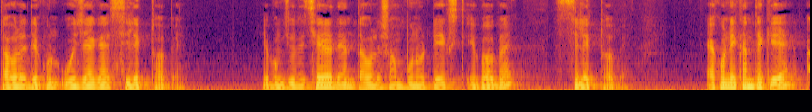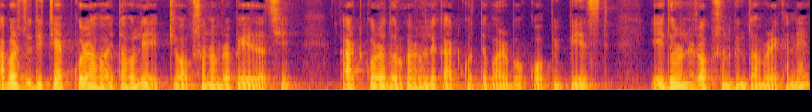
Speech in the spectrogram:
তাহলে দেখুন ওই জায়গায় সিলেক্ট হবে। এবং যদি ছেড়ে দেন, তাহলে সম্পূর্ণ টেক্সট এভাবে সিলেক্ট হবে। এখন এখান থেকে আবার যদি ট্যাপ করা হয়, তাহলে একটি অপশন আমরা পেয়ে যাচ্ছি। কাট করা দরকার হলে কাট করতে পারব, কপি পেস্ট। এই ধরনের অপশন কিন্তু আমরা এখানে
